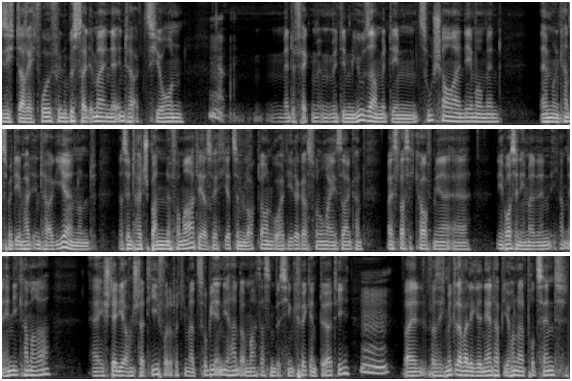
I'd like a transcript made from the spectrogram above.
die sich da recht wohlfühlen. Du bist halt immer in der Interaktion Ja. im Endeffekt mit, mit dem User, mit dem Zuschauer in dem Moment ähm, und kannst mit dem halt interagieren und das sind halt spannende Formate, erst recht jetzt im Lockdown, wo halt jeder Gastronom eigentlich sagen kann, weißt was, ich kaufe mir, äh, nee, brauchst du nicht mal, denn ich habe eine Handykamera, äh, ich stelle die auf ein Stativ oder drücke die Azubi in die Hand und mache das ein bisschen quick and dirty, Hm. weil was ich mittlerweile gelernt habe, die 100 Prozent,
